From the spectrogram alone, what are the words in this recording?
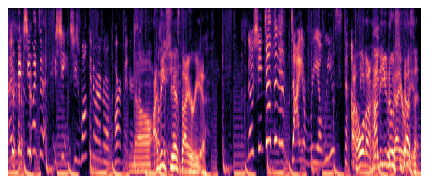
I think she went to. She she's walking around her apartment or something. No, I think she has diarrhea. No, she doesn't have diarrhea. Will you stop? Uh, hold on. How do you know she doesn't?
